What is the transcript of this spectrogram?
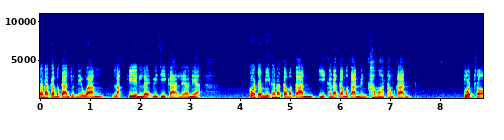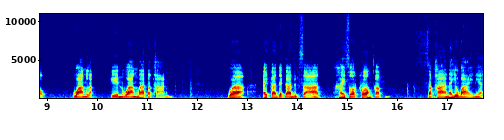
คณะกรรมการชุดนี้วางหลักเกณฑ์และวิธีการแล้วเนี่ย ก็จะมีคณะกรรมการอีกคณะกรรมการหนึ่งเข้ามาทำการตรวจสอบ วางหลักเกณฑ์วางมาตรฐาน ว่าไอการจัดการศึกษาให้สอดคล้องกับสภานโยบายเนี่ย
